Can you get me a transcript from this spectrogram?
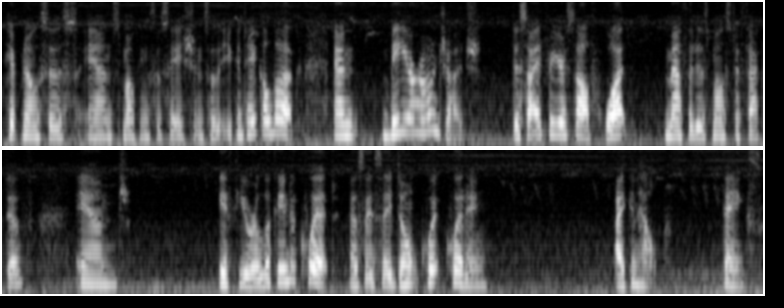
hypnosis and smoking cessation so that you can take a look and be your own judge. Decide for yourself what method is most effective, and if you're looking to quit, as they say, don't quit quitting, I can help. Thanks.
